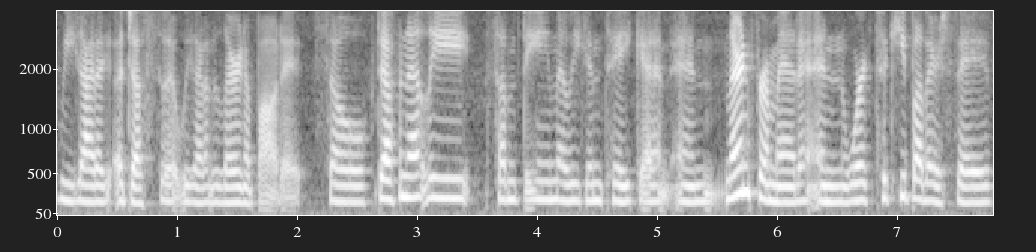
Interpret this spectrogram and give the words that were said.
We got to adjust to it. We got to learn about it. So, definitely something that we can take and, and learn from it and work to keep others safe.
